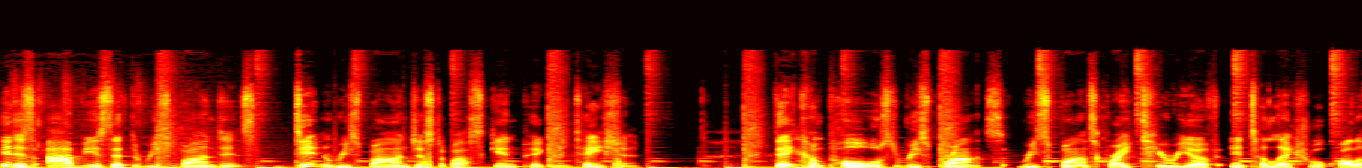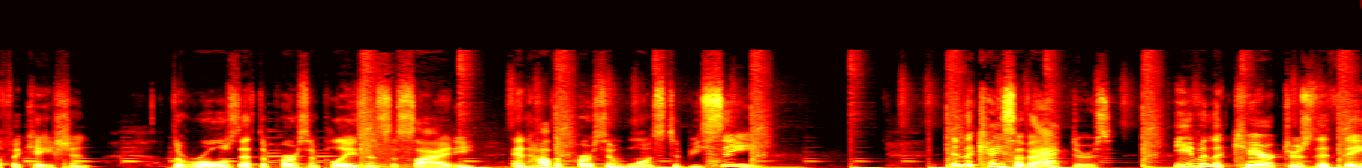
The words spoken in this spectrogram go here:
it is obvious that the respondents didn't respond just about skin pigmentation. They composed response, response criteria of intellectual qualification, the roles that the person plays in society, and how the person wants to be seen. In the case of actors, even the characters that they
